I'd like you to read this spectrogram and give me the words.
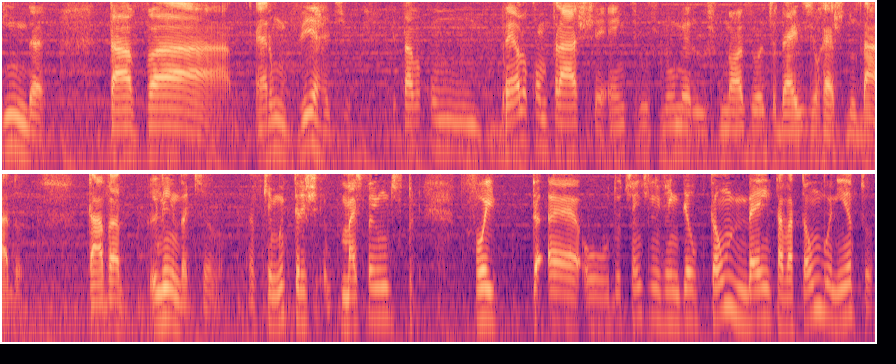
linda. Tava. Era um verde e tava com um belo contraste entre os números 9, 8, 10 e o resto do dado. Tava lindo aquilo. Eu fiquei muito triste, mas foi um. Foi. É, o do Changeling vendeu tão bem, tava tão bonito,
